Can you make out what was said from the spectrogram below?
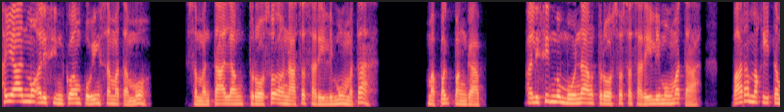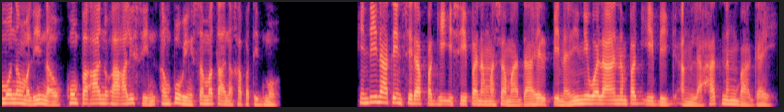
hayaan mong alisin ko ang puwing sa mata mo, samantalang troso ang nasa sarili mong mata? Mapagpanggap, alisin mo muna ang troso sa sarili mong mata para makita mo ng malinaw kung paano aalisin ang puwing sa mata ng kapatid mo. Hindi natin sila pag-iisipan ng masama dahil pinaniniwalaan ng pag-ibig ang lahat ng bagay.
